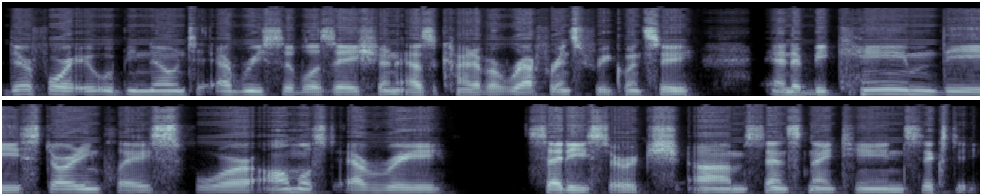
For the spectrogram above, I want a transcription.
therefore, it would be known to every civilization as a kind of a reference frequency. And it became the starting place for almost every SETI search um, since 1960.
